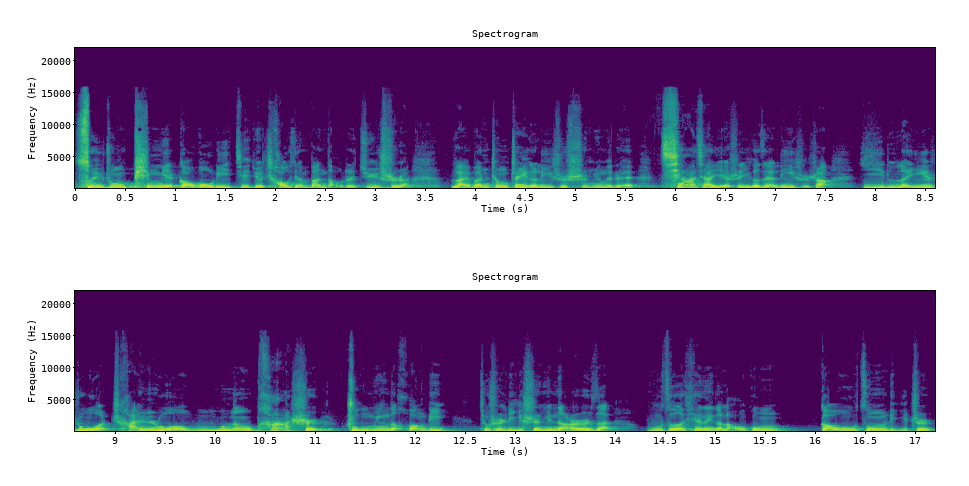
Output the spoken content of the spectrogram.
最终平灭高句丽、解决朝鲜半岛的局势啊，来完成这个历史使命的人，恰恰也是一个在历史上以羸弱、孱弱、无能、怕事著名的皇帝，就是李世民的儿子武则天那个老公高宗李治。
